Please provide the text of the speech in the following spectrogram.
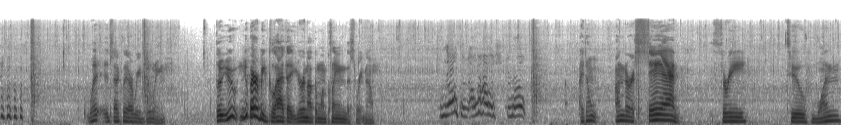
what exactly are we doing? Though you, you better be glad that you're not the one playing this right now. No, cause I will have a stroke. I don't understand. Three, two, one.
